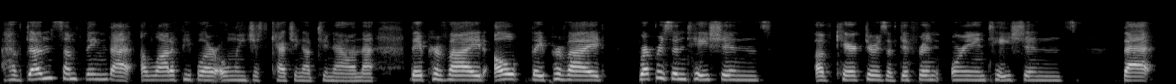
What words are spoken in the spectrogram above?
have done something that a lot of people are only just catching up to now, and that they provide all they provide representations of characters of different orientations that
